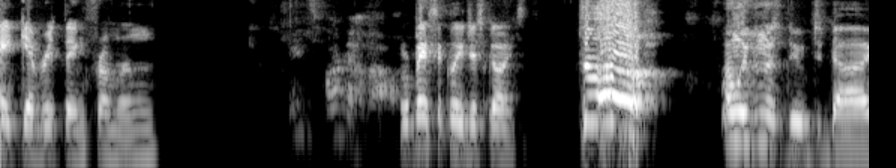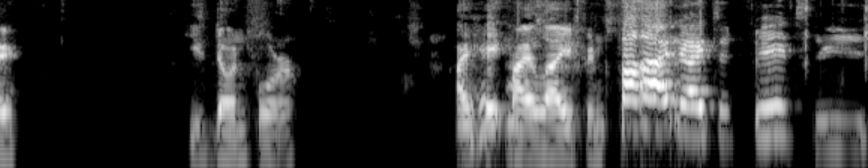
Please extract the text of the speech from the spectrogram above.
Take everything from them. What are you talking about? We're basically just going to. Ugh! I'm leaving this dude to die. He's done for. I hate my life in Five Nights at Freddy's.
